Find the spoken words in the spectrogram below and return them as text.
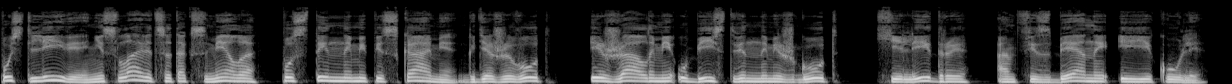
Пусть Ливия не славится так смело пустынными песками, где живут и жалами убийственными жгут хилидры, амфисбены и якули.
